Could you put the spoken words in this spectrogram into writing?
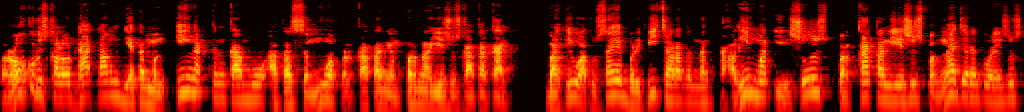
Roh Kudus kalau datang, dia akan mengingatkan kamu atas semua perkataan yang pernah Yesus katakan. Berarti waktu saya berbicara tentang kalimat Yesus, perkataan Yesus, pengajaran Tuhan Yesus,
